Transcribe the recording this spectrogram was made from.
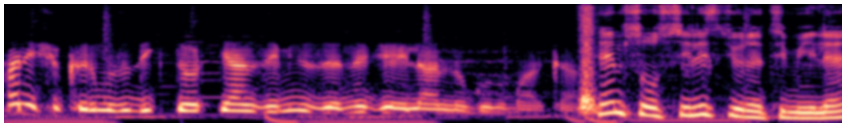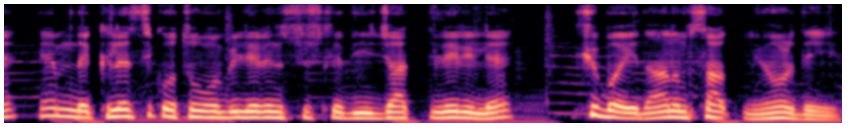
Hani şu kırmızı dikdörtgen zemin üzerine Ceylan logolu marka. Hem sosyalist yönetimiyle hem de klasik otomobillerin süslediği caddeleriyle Küba'yı da anımsatmıyor değil.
